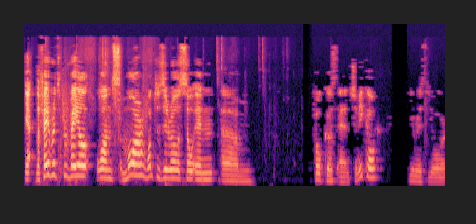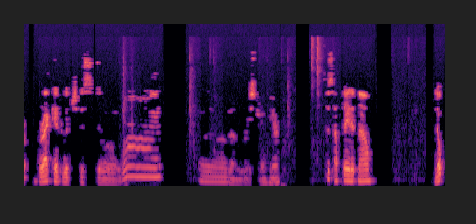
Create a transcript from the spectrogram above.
Yeah, the favorites prevail once more. 1 to 0. So in um, Focus and Chaemiko. Here is your bracket, which is still wrong. Uh, me restream here. Is this updated now? Nope.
